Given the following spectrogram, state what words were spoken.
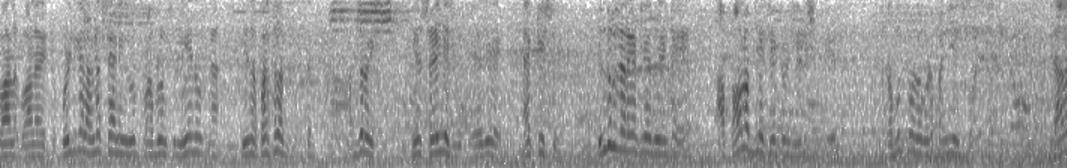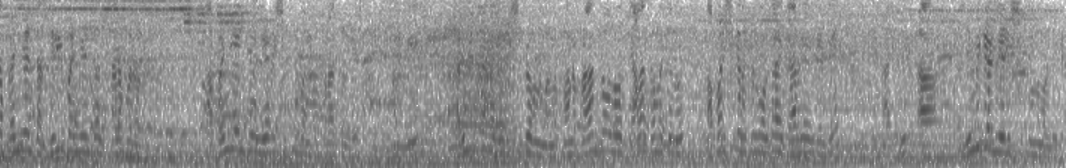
వాళ్ళ వాళ్ళ యొక్క పొలిటికల్ అండర్స్టాండింగ్లో ప్రాబ్లమ్స్ నేను నా- ఇది నా పర్సనల్ అబ్జర్వేషన్ నేను స్టడీ చేసింది యాజ్ ఏ యాక్టివిస్ట్గా ఎందుకు జరగట్లేదు అంటే ఆ ఫాలోఅప్ చేసేటువంటి లీడర్షిప్ లేదు. ప్రభుత్వంలో కూడా పని చేయించుకోవాలి. చాలా పని చేయించాలి. తిరిగి పని చేయించాలి. చాలా పని ఉంటుంది. ఆ పని చేయించే లీడర్షిప్ మనకి ప్రాంతం లేదు. మనకి పరిమితమైన లీడర్షిప్ ఉంది. మన మన ప్రాంతంలో చాలా సమస్యలు అపరిష్కృతంగా ఉండడానికి కారణం ఏంటంటే లిమిటెడ్ లీడర్షిప్ ఉంది మన దగ్గర.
